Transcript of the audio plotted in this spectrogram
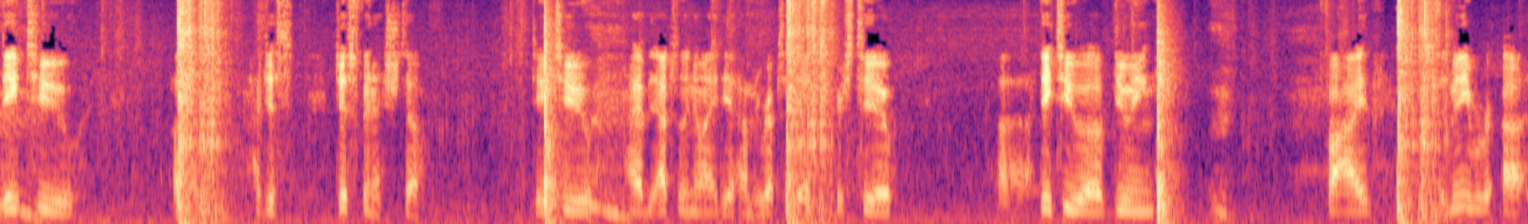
day two, uh, I just just finished. So day two, I have absolutely no idea how many reps I did. Here's two. Uh, day two of doing five, as many uh,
